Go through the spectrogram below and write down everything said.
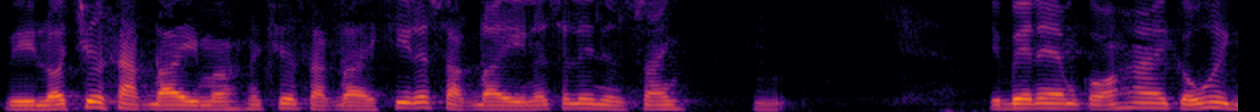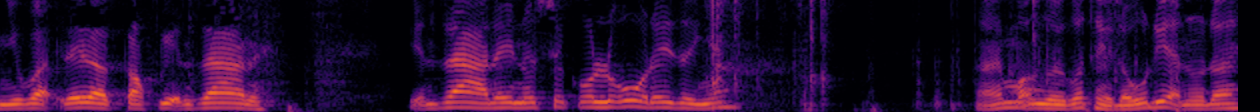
Vì nó chưa sạc đầy mà nó chưa sạc đầy. Khi nó sạc đầy nó sẽ lên đèn xanh. Ừ. thì bên em có hai cấu hình như vậy. Đây là cọc điện ra này. Điện ra ở đây nó sẽ có lỗ ở đây rồi nhá. Đấy, mọi người có thể đấu điện vào đây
